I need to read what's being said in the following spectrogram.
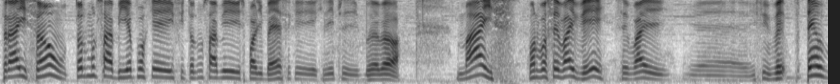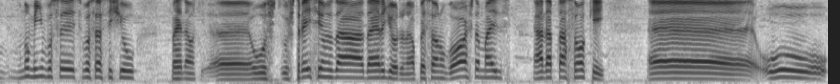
Traição, todo mundo sabia porque, enfim, todo mundo sabe spoiler basic, eclipse, blá blá blá. Mas, quando você vai ver, você vai, é, enfim, tem, no mínimo você, se você assistiu, perdão, é, os, os três filmes da, da Era de Ouro, né? O pessoal não gosta, mas é uma adaptação ok. É, o,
